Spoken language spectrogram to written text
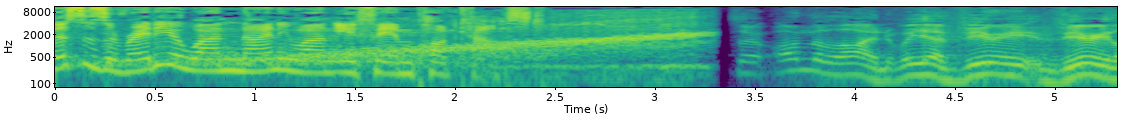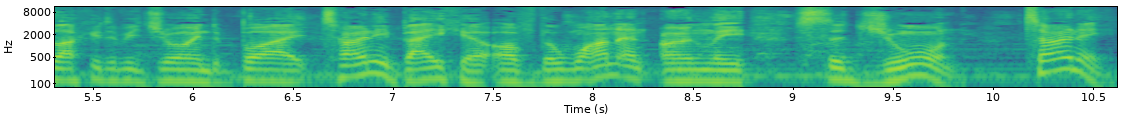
This is a Radio 191 FM podcast. So on the line, we are very, very lucky to be joined by Tony Baker of the one and only Sojourn. Tony,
